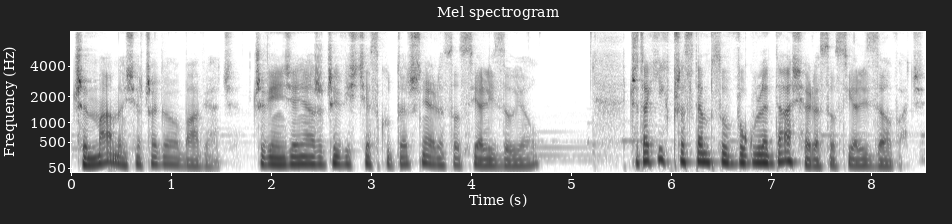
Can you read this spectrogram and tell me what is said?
Czy mamy się czego obawiać? Czy więzienia rzeczywiście skutecznie resocjalizują? Czy takich przestępców w ogóle da się resocjalizować?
